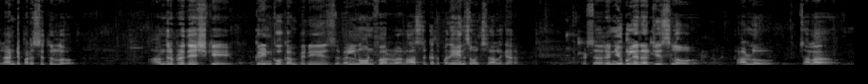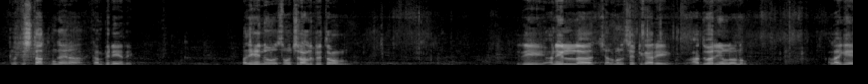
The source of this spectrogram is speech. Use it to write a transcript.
ఇలాంటి పరిస్థితుల్లో ఆంధ్రప్రదేశ్కి Greenko company is well known for last గత పదిహేను సంవత్సరాలుగా ఇట్స్ రెన్యూబుల్ ఎనర్జీస్లో వాళ్ళు చాలా ప్రతిష్టాత్మకమైన కంపెనీ అది. పదిహేను సంవత్సరాల క్రితం ఇది అనిల్ చల్మల్ శెట్టి గారి ఆధ్వర్యంలోనూ అలాగే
